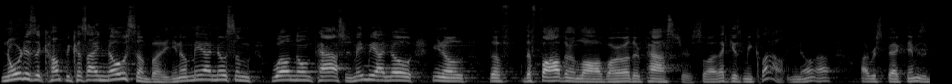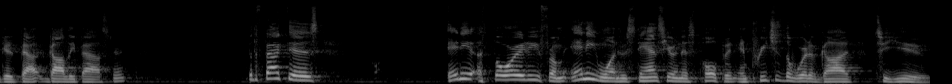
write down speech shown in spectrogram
nor does it come because I know somebody. You know, maybe I know some well-known pastors. Maybe I know, you know, the, the father-in-law of our other pastors. So that gives me clout, you know. I, I respect him. He's a good, godly pastor. But the fact is, any authority from anyone who stands here in this pulpit and preaches the word of God to you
